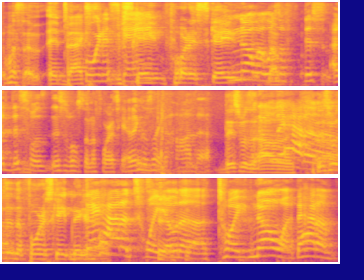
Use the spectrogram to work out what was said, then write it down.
What's the it back Ford Escape? Ford Escape. No, it was a this uh, this was this wasn't a Ford Escape. I think it was like a Honda. This was No, oh, they had a- this wasn't the Ford Escape nigga. They had a Toyota toy. No, they had a,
